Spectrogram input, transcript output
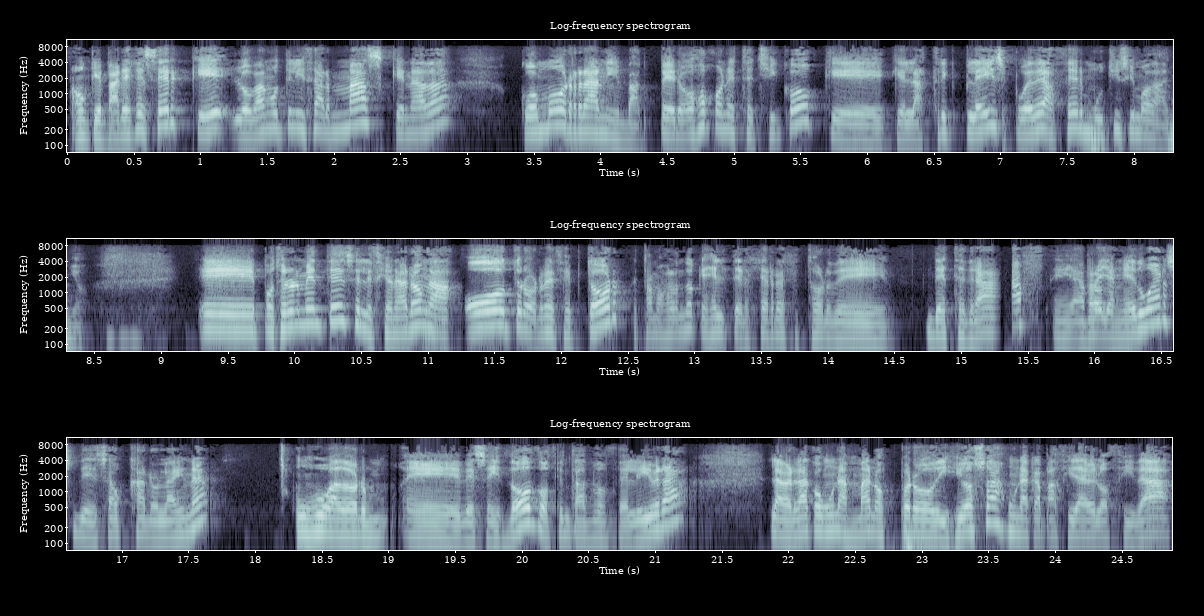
aunque parece ser que lo van a utilizar más que nada como running back. Pero ojo con este chico que, que las trick plays puede hacer muchísimo daño. Eh, posteriormente seleccionaron a otro receptor, estamos hablando que es el tercer receptor de, este draft, eh, a Brian Edwards de South Carolina, un jugador eh, de 6'2, 212 libras, la verdad con unas manos prodigiosas, una capacidad de velocidad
